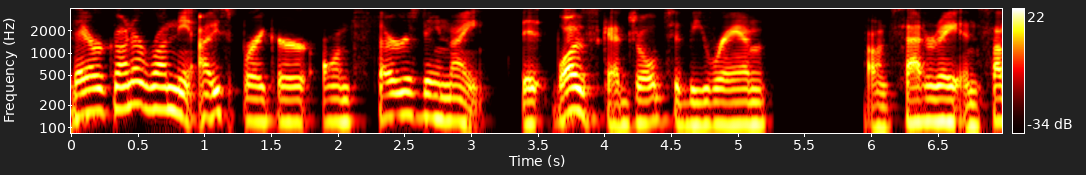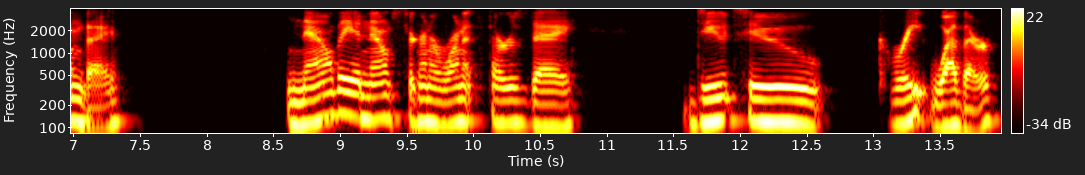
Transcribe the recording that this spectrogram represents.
they're going to run the icebreaker on Thursday night. It was scheduled to be ran on Saturday and Sunday. Now they announced they're going to run it Thursday due to great weather.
